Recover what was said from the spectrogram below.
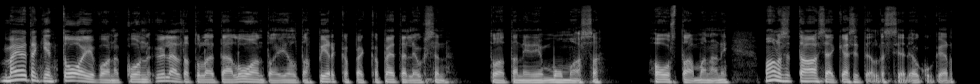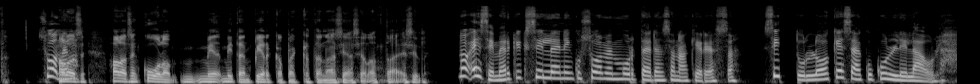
mä jotenkin toivon, kun Yleltä tulee tämä luontoilta Pirkka-Pekka Peteliuksen tuota, niin, niin, muun muassa hostaamana, niin mä haluaisin, että tämä asia käsiteltäisiin siellä joku kerta. Suomen, Haluaisin, haluaisin kuulla, mi- miten Pirkka-Pekka tämän asian siellä ottaa esille. no esimerkiksi silleen niin kuin Suomen murteiden sanakirjassa. Sit tulloo kesä, kun kulli laulaa.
